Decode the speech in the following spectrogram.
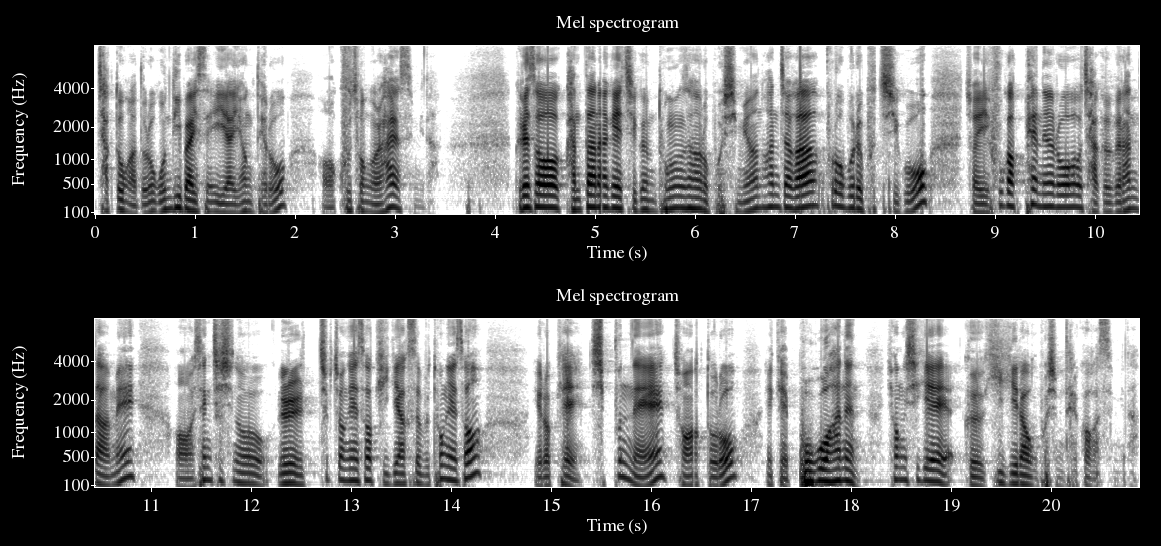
작동하도록 온 디바이스 AI 형태로 어, 구성을 하였습니다. 그래서 간단하게 지금 동영상으로 보시면 환자가 프로브를 붙이고 저희 후각 펜으로 자극을 한 다음에 어, 생체 신호를 측정해서 기계 학습을 통해서 이렇게 10분 내에 정확도로 이렇게 보고하는 형식의 그 기기라고 보시면 될 것 같습니다.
